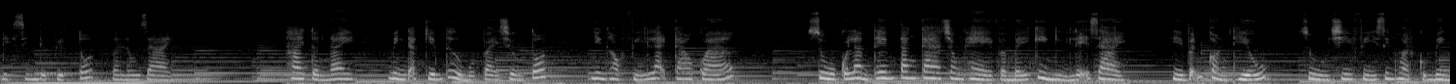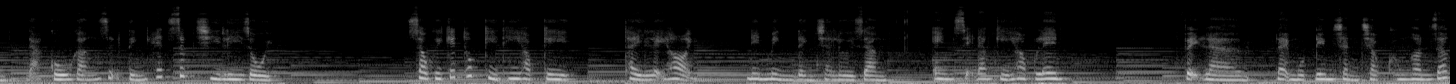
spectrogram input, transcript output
để xin được việc tốt và lâu dài. Hai tuần nay, mình đã kiếm thử một vài trường tốt nhưng học phí lại cao quá. Dù có làm thêm tăng ca trong hè và mấy kỳ nghỉ lễ dài thì vẫn còn thiếu dù chi phí sinh hoạt của mình đã cố gắng dự tính hết sức chi ly rồi. Sau khi kết thúc kỳ thi học kỳ, thầy lại hỏi nên mình đành trả lời rằng em sẽ đăng ký học lên. Vậy là lại một đêm trằn trọc không ngon giấc.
